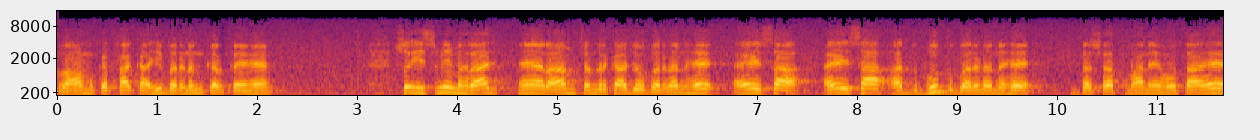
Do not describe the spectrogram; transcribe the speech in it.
राम कथा का ही वर्णन करते हैं। सो इसमें महाराज रामचंद्र का जो वर्णन है, ऐसा ऐसा अद्भुत वर्णन है। दशरथ माने होता है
